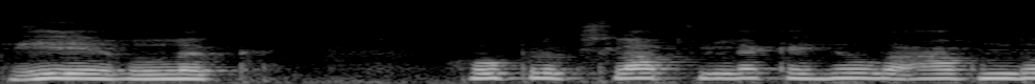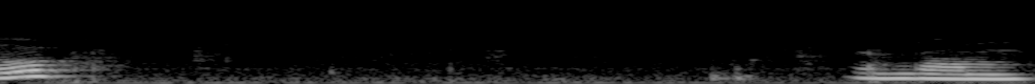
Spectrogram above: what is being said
Heerlijk. Hopelijk slaapt hij lekker heel de avond door. En dan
